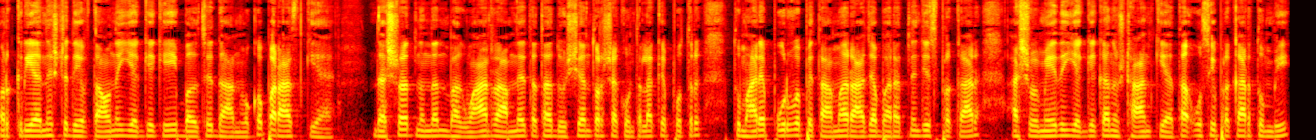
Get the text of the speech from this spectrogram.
और क्रियानिष्ठ देवताओं ने यज्ञ के ही बल से दानवों को परास्त किया है। दशरथ नंदन भगवान, राम ने तथा दुष्यंत और शकुंतला के पुत्र, तुम्हारे पूर्व पितामह राजा भरत ने जिस प्रकार अश्वमेध यज्ञ का अनुष्ठान किया था, उसी प्रकार तुम भी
